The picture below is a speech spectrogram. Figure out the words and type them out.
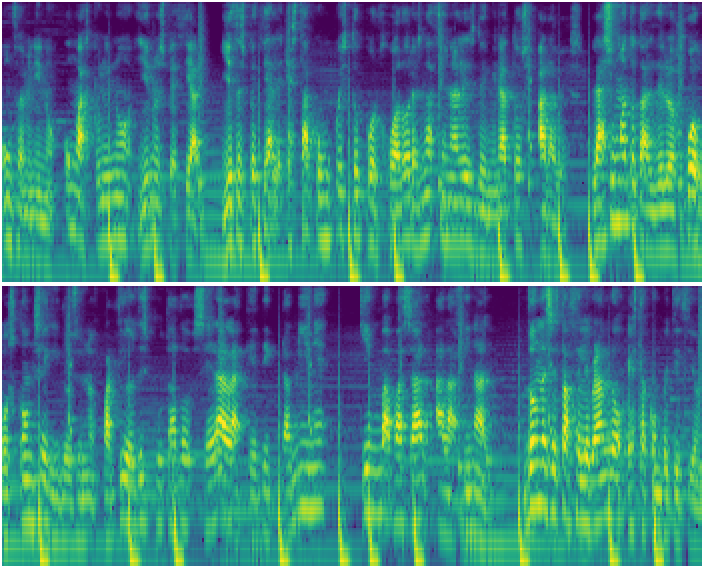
un femenino, un masculino y uno especial. Y este especial está compuesto por jugadores nacionales de Emiratos Árabes. La suma total de los juegos conseguidos en los partidos disputados será la que dictamine quién va a pasar a la final. ¿Dónde se está celebrando esta competición?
